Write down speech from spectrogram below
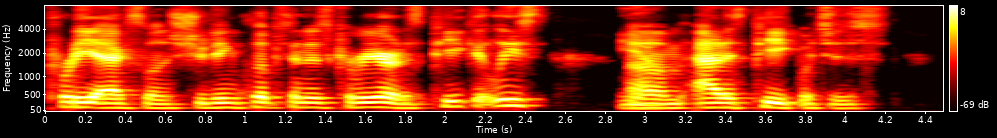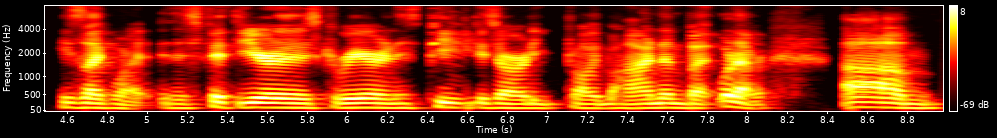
pretty excellent shooting clips in his career at his peak, at least. Yeah. Um, at his peak, which is he's like what in his fifth year of his career, and his peak is already probably behind him. But whatever. Um,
